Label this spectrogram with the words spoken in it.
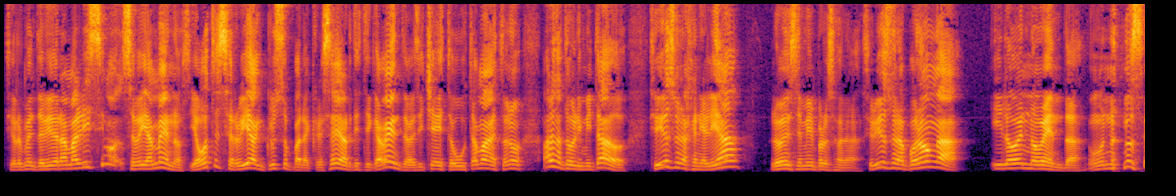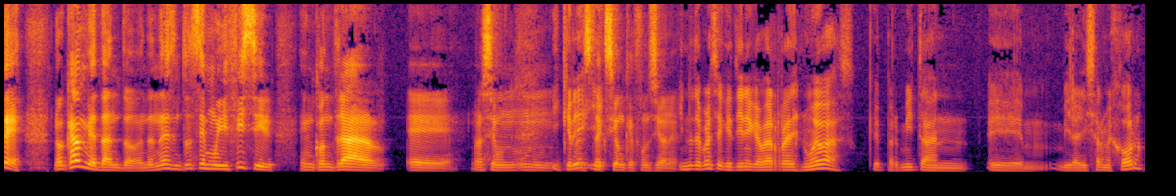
Si de repente el video era malísimo, se veía menos. Y a vos te servía incluso para crecer artísticamente. A decir, che, esto gusta más, esto no. Ahora está todo limitado. Si el video es una genialidad, lo ven 100.000 personas. Si el video es una poronga, y lo ven 90. Como no, no sé, no cambia tanto, ¿entendés? Entonces es muy difícil encontrar, eh, no sé, un, un- ¿Y cree- una sección que funcione. ¿Y no te parece que tiene que haber redes nuevas que permitan eh, viralizar mejor?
